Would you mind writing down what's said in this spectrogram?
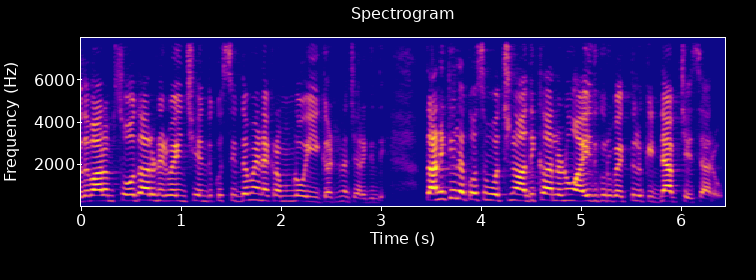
బుధవారం సోదాలు నిర్వహించేందుకు సిద్ధమైన క్రమంలో ఈ ఘటన జరిగింది. తనిఖీల కోసం వచ్చిన అధికారులను ఐదుగురు వ్యక్తులు కిడ్నాప్ చేశారు.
